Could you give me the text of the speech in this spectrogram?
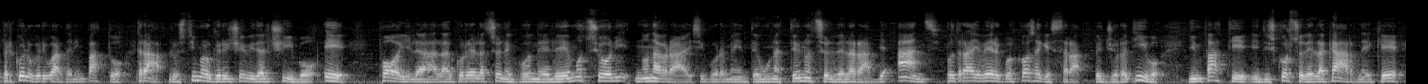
per quello che riguarda l'impatto tra lo stimolo che ricevi dal cibo e poi la, la, correlazione con le emozioni non avrai sicuramente un'attenuazione della rabbia, anzi potrai avere qualcosa che sarà peggiorativo. Infatti il discorso della carne, che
